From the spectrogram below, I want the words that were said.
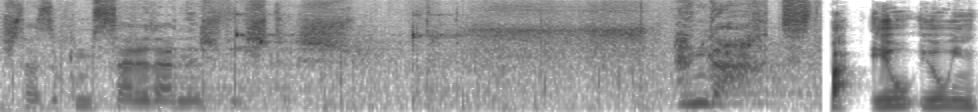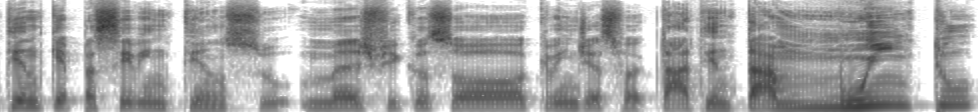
Estás a começar a dar nas vistas. Andar-te! Pá, eu, eu entendo que é para ser intenso, mas ficou só cringe as fuck. Está a tentar muito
